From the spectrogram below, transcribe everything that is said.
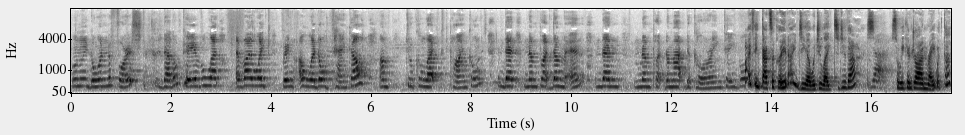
when we go in the forest? Is that okay if I, if I like bring a little tank out um to collect pine cones and then and then put them in and then and then put them at the coloring table? I think that's a great idea. Would you like to do that? Yeah. So we can draw and write with them?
